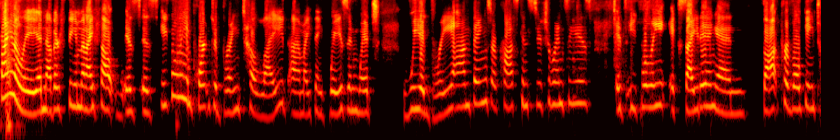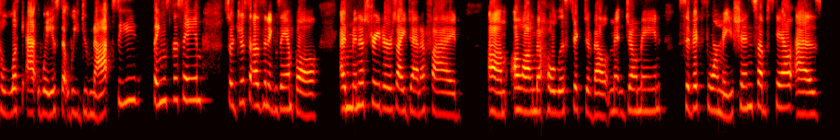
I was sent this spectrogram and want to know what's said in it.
finally, another theme that I felt is, is equally important to bring to light, um, I think ways in which we agree on things across constituencies. It's equally exciting and thought provoking to look at ways that we do not see things the same. So just as an example, administrators identified um, along the holistic development domain, civic formation subscale as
